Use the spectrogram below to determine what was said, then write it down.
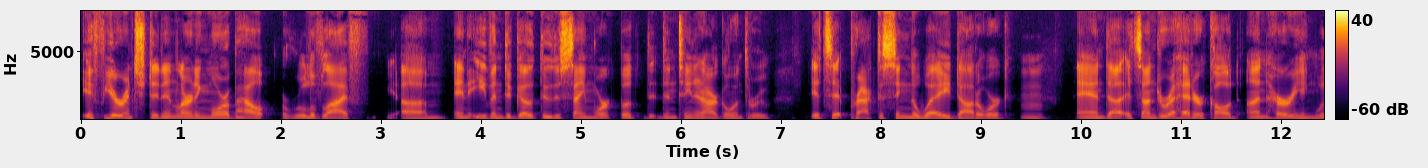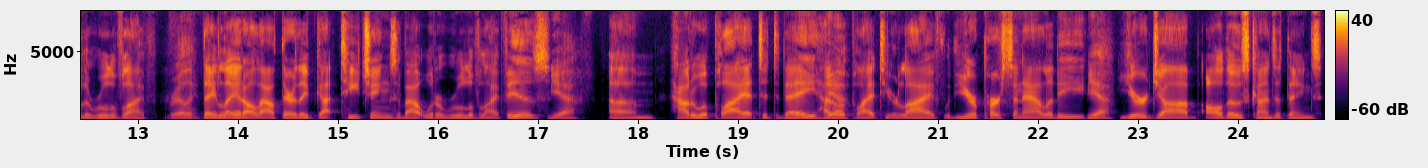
if you're interested in learning more about a rule of life, um, and even to go through the same workbook that Dentine and I are going through, it's at practicingtheway.org. And uh, it's under a header called Unhurrying with a Rule of Life. Really? They lay it all out there. They've got teachings about what a rule of life is, Yeah. Um, how to apply it to today, how Yeah. to apply it to your life with your personality, Yeah. your job, all those kinds of things.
